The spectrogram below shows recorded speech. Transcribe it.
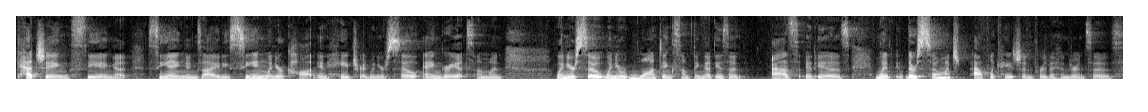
catching seeing it, seeing anxiety, seeing when you're caught in hatred, when you're so angry at someone, when you're so when you're wanting something that isn't as it is. When there's so much application for the hindrances.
